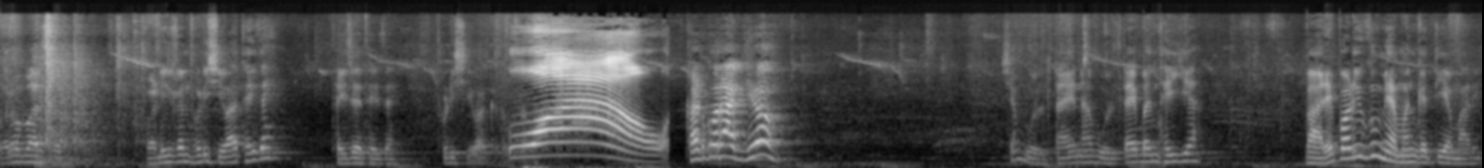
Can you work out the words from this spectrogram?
બરોબર છે. વડીલ કન થોડી સેવા થઈ જાય? થઈ જાય થઈ જાય. થોડી સેવા કરો. ખડકો રાખજો. કેમ બોલતાય ના બોલતાય બંધ થઈ ગયા. ભારે પડ્યું કું મહેમાન ગતિ અમારી.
